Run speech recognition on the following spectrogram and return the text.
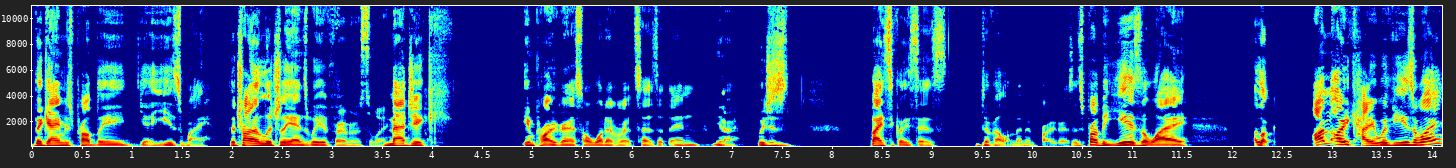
the game is probably, yeah, years away. The trailer literally ends with magic in progress or whatever it says at the end, you know, which is basically says development in progress. It's probably years away. Look, I'm okay with years away.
